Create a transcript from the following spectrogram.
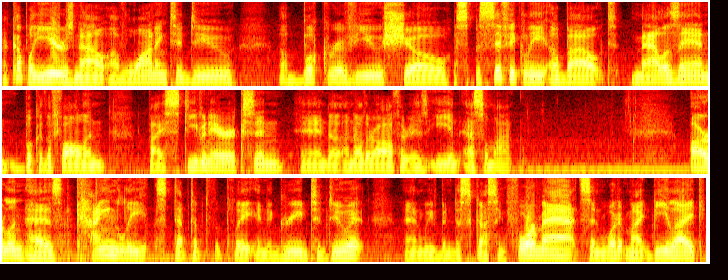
a couple years now of wanting to do a book review show specifically about Malazan, Book of the Fallen, by Steven Erikson, and uh, another author is Ian Esslemont. Arlen has kindly stepped up to the plate and agreed to do it. And we've been discussing formats and what it might be like.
